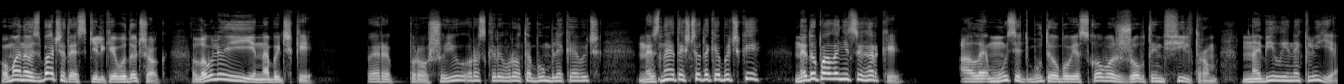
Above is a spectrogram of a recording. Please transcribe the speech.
У мене ось бачите, скільки водочок. Ловлю її на бички. Перепрошую, розкрив рота Бумблякевич. Не знаєте, що таке бички? Недопалені цигарки. Але мусять бути обов'язково з жовтим фільтром, на білий не клює.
